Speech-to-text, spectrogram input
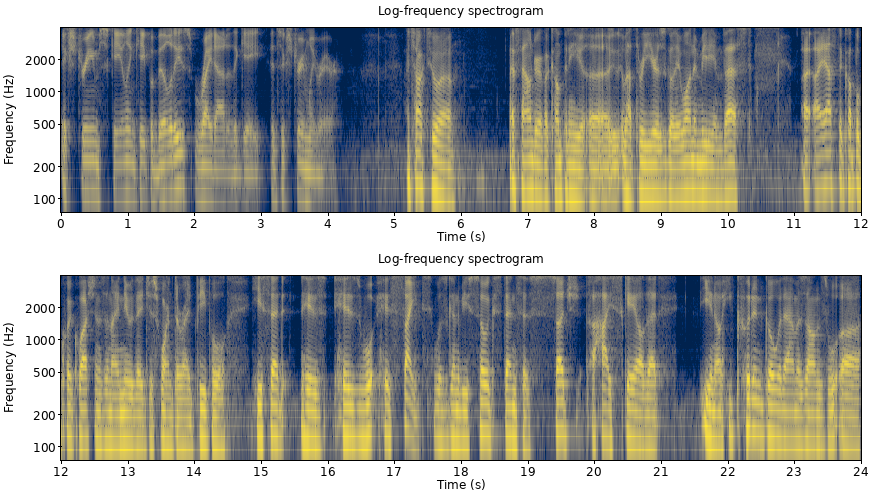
extreme scaling capabilities right out of the gate. It's extremely rare I talked to a a founder of a company uh, about three years ago. They wanted me to invest. I, I asked a couple quick questions, and I knew they just weren't the right people. He said his his his site was going to be so extensive, such a high scale that you know he couldn't go with Amazon's. Uh,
